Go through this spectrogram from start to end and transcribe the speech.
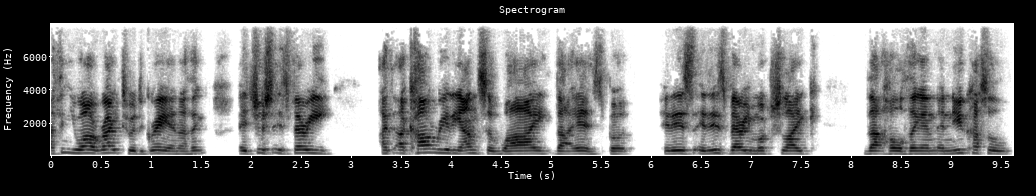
I think you are right to a degree, and I think it's just it's very I, I can't really answer why that is, but it is it is very much like that whole thing. And, and Newcastle,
